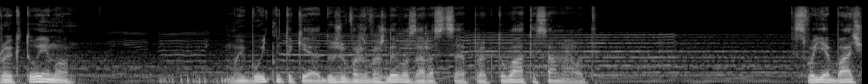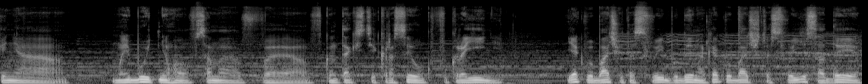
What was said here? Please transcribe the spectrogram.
проєктуємо майбутнє таке. Дуже важливо зараз це проєктувати саме от своє бачення майбутнього саме в, в контексті краси в Україні. Як ви бачите свій будинок, як ви бачите свої сади,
